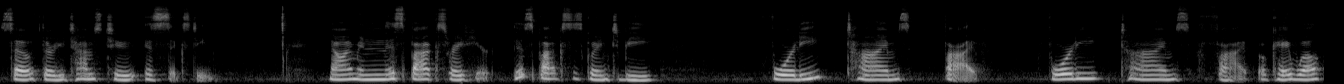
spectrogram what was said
So 30 times 2 is 60. Now I'm in this box right here. This box is going to be 40 times 5. 40 times 5. Okay, well,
